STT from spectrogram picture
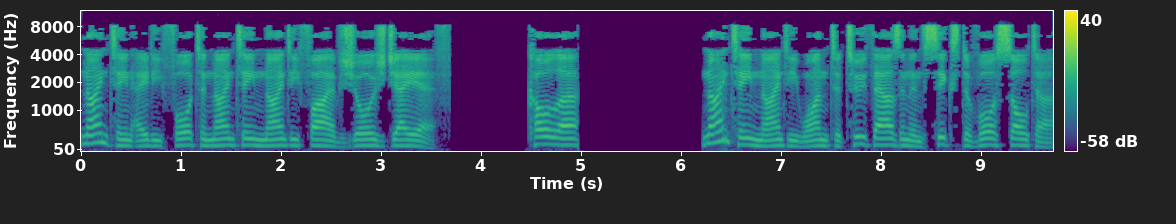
1984 to 1995 Georges J.F. Kohler 1991–2006 Davor Solter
